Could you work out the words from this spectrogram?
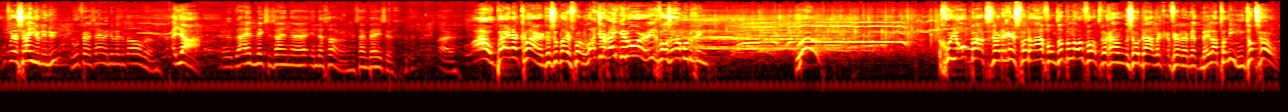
Hoe ver zijn jullie nu? Hoe ver zijn we nu met het album? Ja. Eh, De eindmixen zijn eh, in de gang. We zijn bezig. Wauw, bijna klaar. Dus het blijft spannend. Laat je nog één keer horen. In ieder geval als aanmoediging. Woe! Goeie opmaat naar de rest van de avond. Dat belooft wat. We gaan zo dadelijk verder met melatonine. Tot zo.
